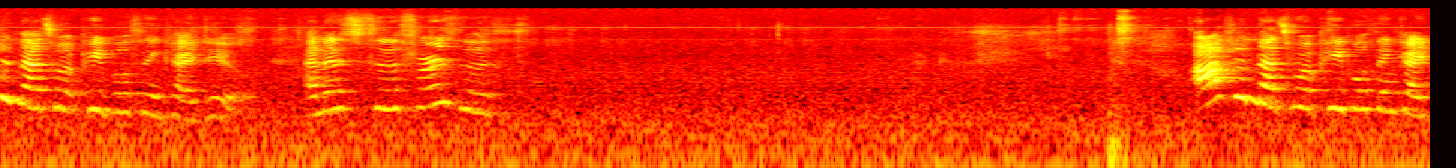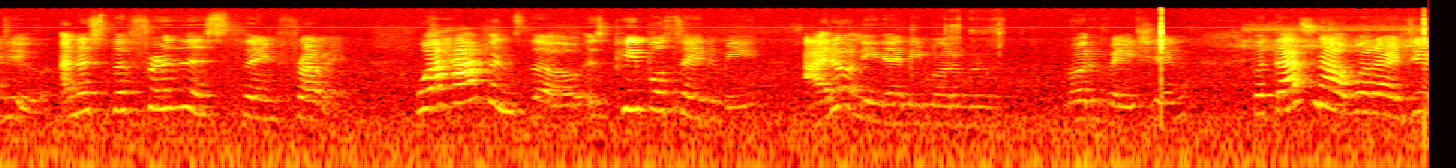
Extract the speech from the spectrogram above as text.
Often that's what people think I do, and it's to the furthest. Often that's what people think I do, and it's the furthest thing from it. What happens though is people say to me, I don't need any motiv- motivation, but that's not what I do.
